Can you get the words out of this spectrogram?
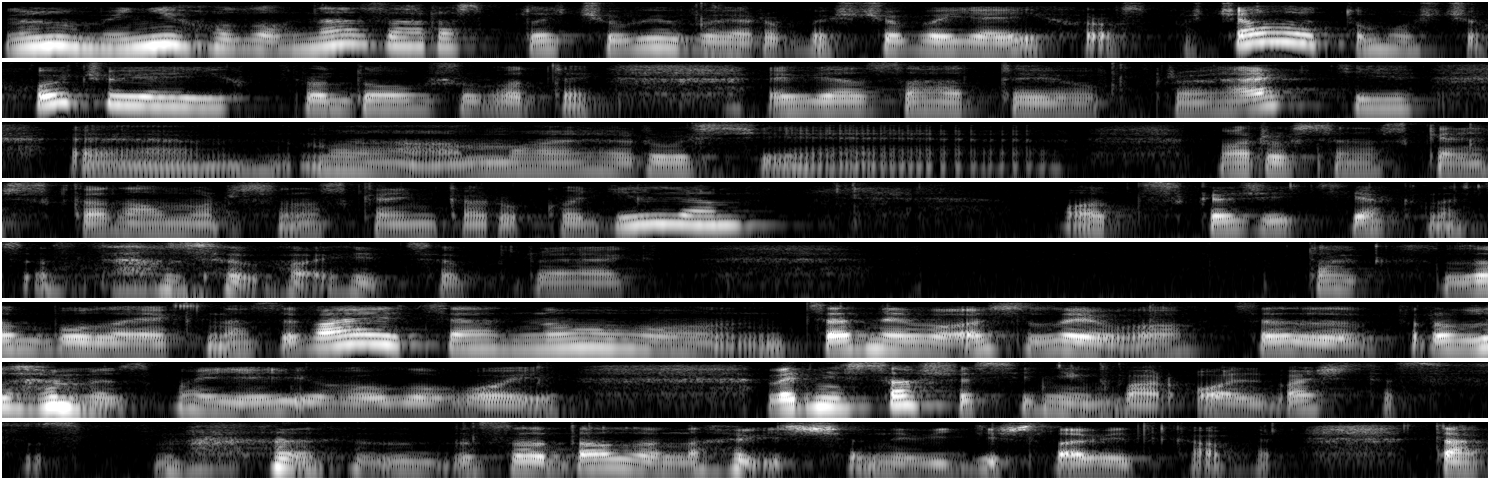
Ну, мені головне зараз плечові вироби, щоб я їх розпочала, тому що хочу я їх продовжувати в'язати в проєкті е, Ма- Марусі, Марусина Скринь- канал Марусина Скринька рукоділля. От скажіть, як на це називається проєкт? Так, забула, як називається. Ну, це не важливо. Це проблеми з моєю головою. Вернісаж осінніх бар. Ось, бачите, згадала навіть, що не відійшла від камери. Так,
